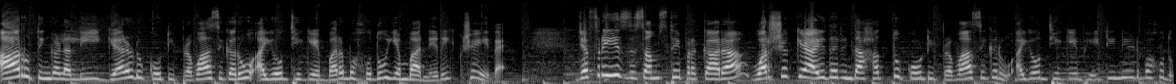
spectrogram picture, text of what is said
ಆರು ತಿಂಗಳಲ್ಲಿ ಎರಡು ಕೋಟಿ ಪ್ರವಾಸಿಗರು ಅಯೋಧ್ಯೆಗೆ ಬರಬಹುದು ಎಂಬ ನಿರೀಕ್ಷೆ ಇದೆ. ಜಫ್ರೀಸ್ ಸಂಸ್ಥೆ ಪ್ರಕಾರ ವರ್ಷಕ್ಕೆ ಐದರಿಂದ ಹತ್ತು ಕೋಟಿ ಪ್ರವಾಸಿಗರು ಅಯೋಧ್ಯೆಗೆ ಭೇಟಿ ನೀಡಬಹುದು.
